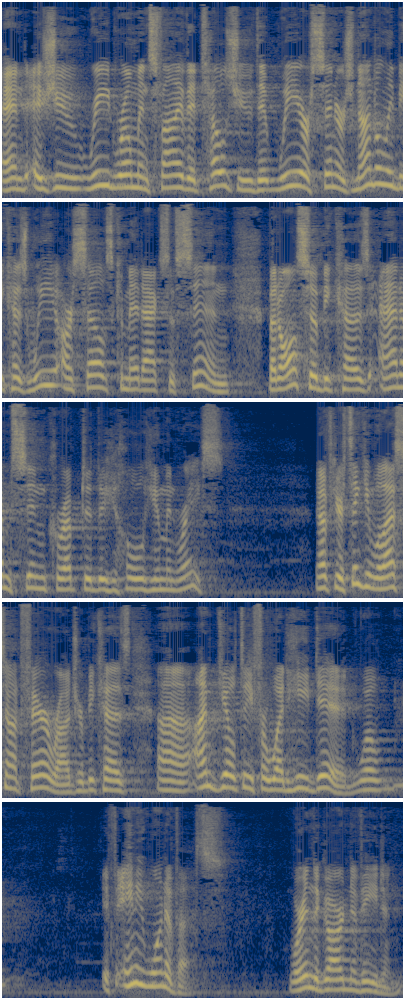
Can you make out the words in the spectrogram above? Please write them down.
And as you read Romans 5, it tells you that we are sinners not only because we ourselves commit acts of sin, but also because Adam's sin corrupted the whole human race. Now, if you're thinking, well, that's not fair, Roger, because uh, I'm guilty for what he did. Well, if any one of us were in the Garden of Eden,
